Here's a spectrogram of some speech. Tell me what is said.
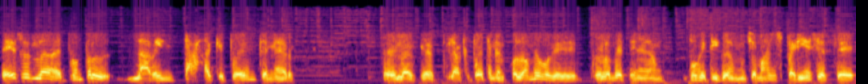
Esa es la de pronto la ventaja que pueden tener la que, la que puede tener Colombia, porque Colombia tiene un poquitico de mucha más experiencia. Este,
